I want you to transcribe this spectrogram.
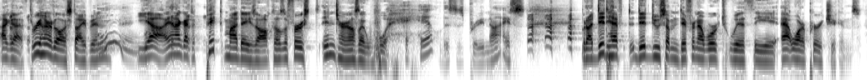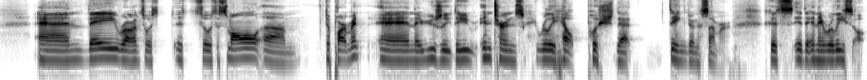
I got three hundred dollars stipend. Ooh. Yeah, and I got to pick my days off because I was the first intern. I was like, "Well, hell, this is pretty nice." but I did have to, did do something different. I worked with the Attwater Prairie Chickens, and they run so it's, it's so it's a small um, department, and they usually the interns really help push that thing during the summer because and they release all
